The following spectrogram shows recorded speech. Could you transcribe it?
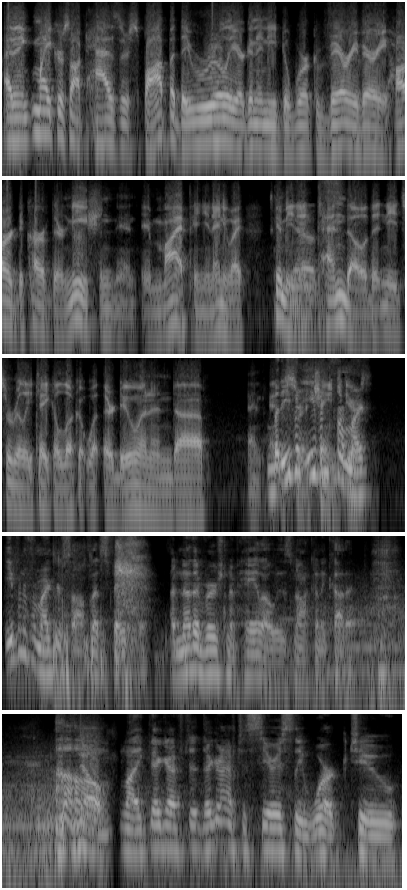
I think Microsoft has their spot, but they really are going to need to work very very hard to carve their niche. And, and in my opinion, anyway, it's going to be Yeah, Nintendo that needs to really take a look at what they're doing and. Uh, and, But and even sort of even for Mi- even for Microsoft, let's face it, another version of Halo is not going to cut it. Um, No. like they're gonna have to they're gonna have to seriously work to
